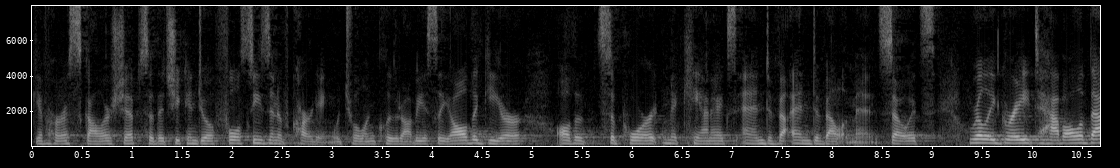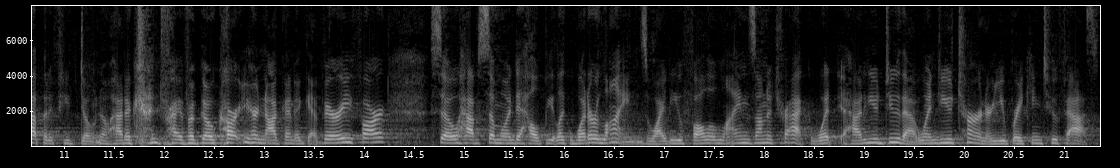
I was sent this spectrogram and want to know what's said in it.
give her a scholarship so that she can do a full season of karting, which will include obviously all the gear, all the support, mechanics, and, de- and development. So it's really great to have all of that, but if you don't know how to drive a go kart, you're not going to get very far. So have someone to help you. Like, what are lines? Why do you follow lines on a track? What, how do you do that? When do you turn? Are you braking too fast?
